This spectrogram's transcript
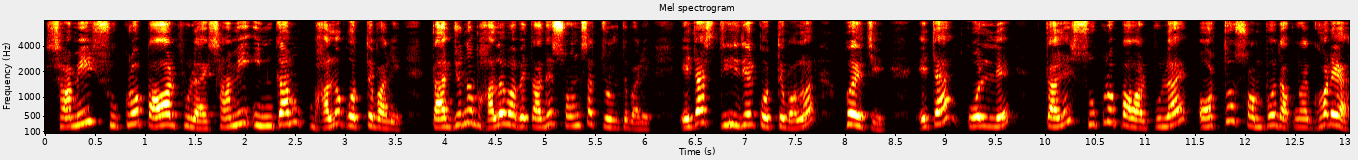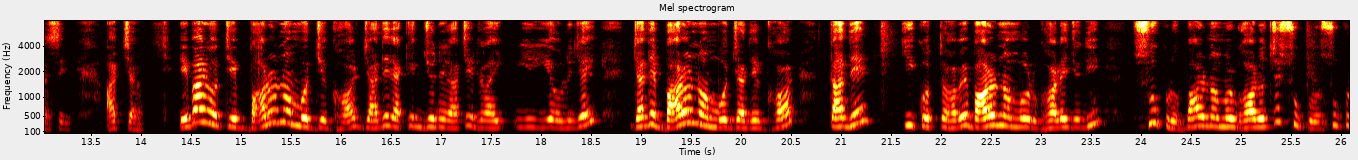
স্বামীর শুক্র পাওয়ারফুল হয়। স্বামী ইনকাম ভালো করতে পারে। তার জন্য ভালোভাবে তাদের সংসার চলতে পারে। এটা স্ত্রীদের করতে বলা হয়েছে। এটা করলে তাহলে শুক্র পাওয়ারফুল হয় অর্থ সম্পদ আপনার ঘরে আসে। আচ্ছা এবার হচ্ছে বারো নম্বর যে ঘর, যাদের এক একজনের আছে ইয়ে ইয়ে অনুযায়ী, যাদের বারো নম্বর যাদের ঘর, তাদের কি করতে হবে? বারো নম্বর ঘরে যদি শুক্র, বারো নম্বর ঘর হচ্ছে শুক্র শুক্র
